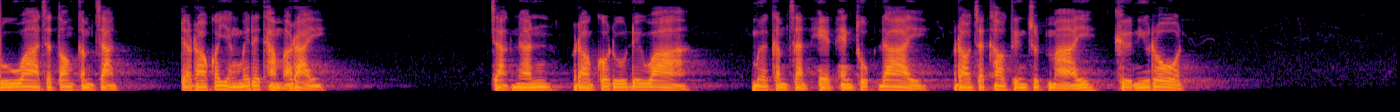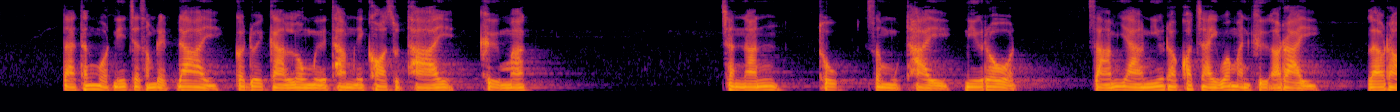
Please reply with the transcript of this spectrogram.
รู้ว่าจะต้องกำจัด แต่เราก็ยังไม่ได้ทำอะไร จากนั้นเราก็รู้ด้วยว่า เมื่อกำจัดเหตุแห่งทุกข์ได้ เราจะเข้าถึงจุดหมายคือนิโรธ แต่ทั้งหมดนี้จะสำเร็จได้ก็ด้วยการลงมือทำในข้อสุดท้ายคือมรรคฉะนั้นทุก สมุทัย นิโรธสามอย่างนี้เราเข้าใจว่ามันคืออะไร แล้วเรา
